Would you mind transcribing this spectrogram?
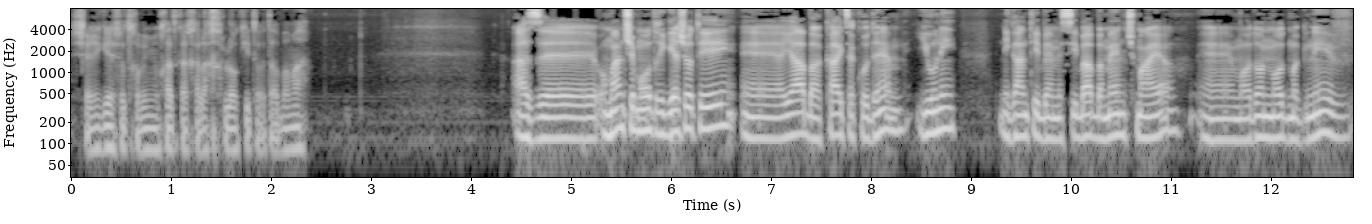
שריגש אותך במיוחד ככה לחלוק איתו את הבמה. אז אה, אומן שמאוד ריגש אותי אה, היה בקיץ הקודם, יוני, ניגנתי במסיבה במנצ'מאייר, אה, מועדון מאוד מגניב,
